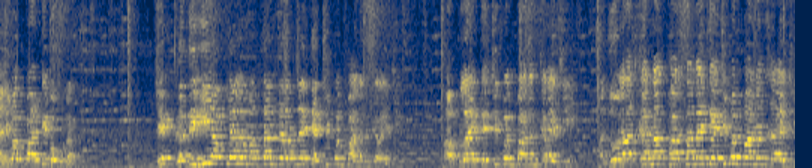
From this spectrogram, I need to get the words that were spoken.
अजिबात पार्टी बघू नका. जे कधीही आपल्याला मतदान करत नाही त्याची पण पालन करायची. आपला आहे त्याची पण पालन करायची. आणि जो राजकारणात फारसा नाही त्याची पण पालन करायची.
